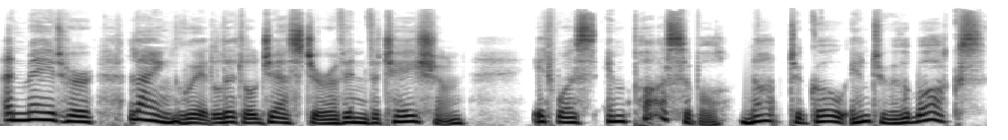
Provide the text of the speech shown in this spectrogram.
and made her languid little gesture of invitation, it was impossible not to go into the box.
